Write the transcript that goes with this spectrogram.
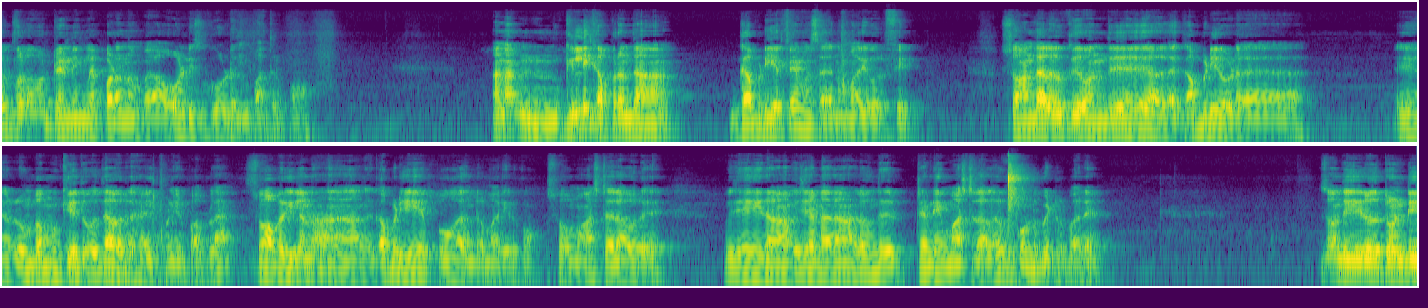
எவ்வளவோ ட்ரெண்டிங்கில் படம் நம்ம ஓல்ட் இஸ் கோல்டுன்னு பார்த்துருப்போம். ஆனால் கில்லிக்கு அப்புறம் தான் கபடியே ஃபேமஸ் ஆன மாதிரி ஒரு ஃபீல் ஸோ அந்த அளவுக்கு வந்து அதில் கபடியோட ரொம்ப முக்கியத்துவத்தை அவர் ஹெல்ப் பண்ணியிருப்பாப்புல. ஸோ அவர் இல்லைன்னா அங்கே கபடியே போகாதுன்ற மாதிரி இருக்கும். ஸோ மாஸ்டர் அவர் விஜய் தான் விஜய் அண்ணா தான் அதில் வந்து ட்ரெண்டிங் மாஸ்டர் அளவுக்கு கொண்டு போயிட்டுருப்பார். ஸோ அந்த இருபது டுவெண்ட்டி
